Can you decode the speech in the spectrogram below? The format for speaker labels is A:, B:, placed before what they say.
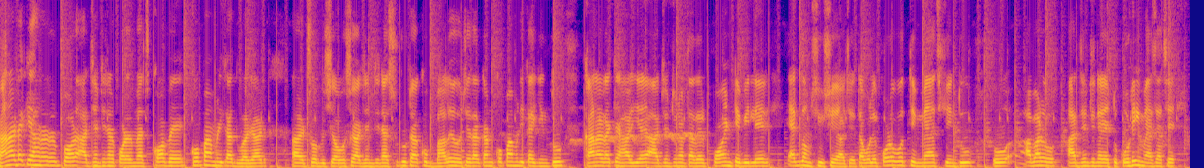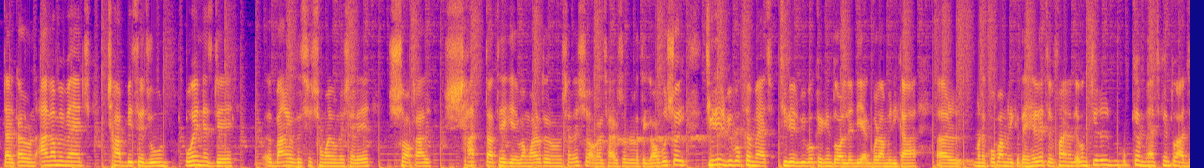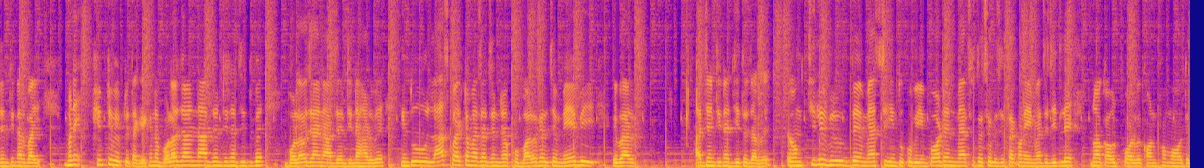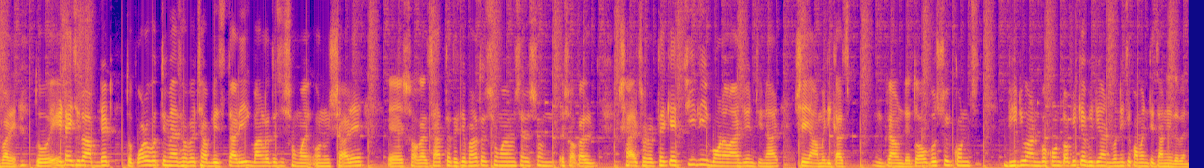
A: কানাডাকে হারানোর পর আর্জেন্টিনার পরের ম্যাচ কবে? কোপা আমেরিকা দু হাজার আর চব্বিশে। অবশ্যই আর্জেন্টিনার শুরুটা খুব ভালোই হয়েছে, তার কারণ কোপা আমেরিকায় কিন্তু কানাডাকে হারিয়ে আর্জেন্টিনা তাদের পয়েন্ট টেবিলের একদম শীর্ষে আছে। তা বলে পরবর্তী ম্যাচ কিন্তু ও আবারও আর্জেন্টিনার একটু কঠিন ম্যাচ আছে, তার কারণ আগামী ম্যাচ ছাব্বিশে জুন ওয়েনেসডে বাংলাদেশের সময় অনুসারে সকাল সাতটা থেকে এবং ভারতের অনুসারে সকাল সাড়ে ছটা থেকে। অবশ্যই চিলির বিপক্ষে ম্যাচ, চিলির বিপক্ষে কিন্তু অলরেডি একবার আমেরিকা আর মানে কোপা আমেরিকাতে হেরেছে ফাইনাল এবং চিলির বিপক্ষে ম্যাচ কিন্তু আর্জেন্টিনার বাই মানে ফিফটি ফিফটি থাকে। এখানে বলা যায় না আর্জেন্টিনা জিতবে, বলাও যায় না আর্জেন্টিনা হারবে। কিন্তু লাস্ট কয়েকটা ম্যাচ আর্জেন্টিনা খুব ভালো খেলছে। মেবি এবার আর্জেন্টিনা জিতে যাবে। এবং চিলির বিরুদ্ধে ম্যাচটি কিন্তু খুবই ইম্পর্টেন্ট ম্যাচ হতে চলেছে। তার কারণে এই ম্যাচে জিতলে নক আউট পর্বে কনফার্মও হতে পারে। তো এটাই ছিল আপডেট তো পরবর্তী ম্যাচ হবে ছাব্বিশ তারিখ বাংলাদেশের সময় অনুসারে সকাল সাতটা থেকে ভারতের সময় অনুসারে সকাল সাড়ে ছটা থেকে চিলি বনাম আর্জেন্টিনার সেই আমেরিকার গ্রাউন্ডে তো অবশ্যই কোন ভিডিও আনব, কোন টপিকে ভিডিও আনব, নিচে কমেন্টে জানিয়ে দেবেন।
